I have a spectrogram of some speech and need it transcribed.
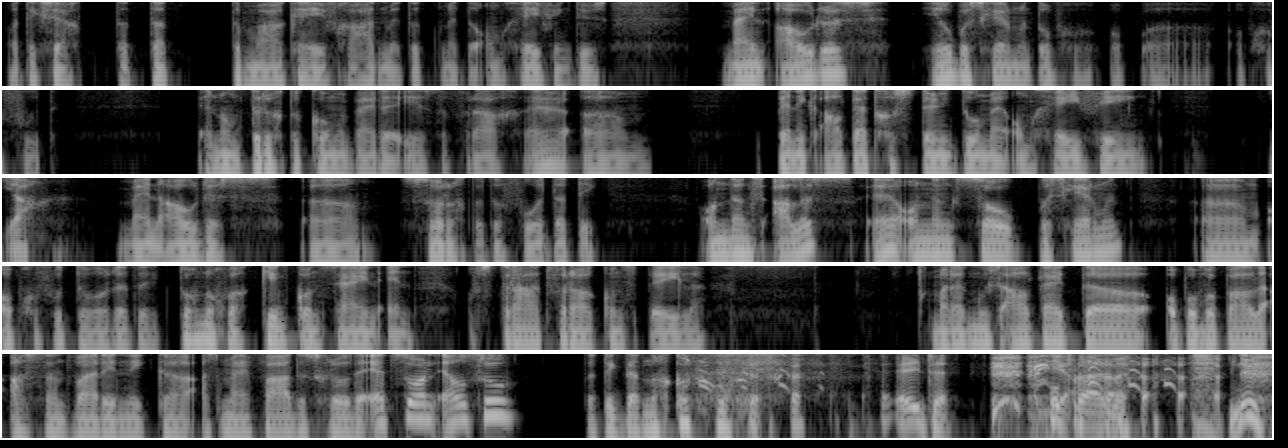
wat ik zeg, dat dat te maken heeft gehad met, het, met de omgeving. Dus mijn ouders heel beschermend op, op, uh, opgevoed. En om terug te komen bij de eerste vraag. Hè, ehm, ben ik altijd gesteund door mijn omgeving? Ja, mijn ouders um, zorgden ervoor dat ik ondanks alles, hè, ondanks zo beschermend um, opgevoed te worden, dat ik toch nog wel kind kon zijn en op straat vooral kon spelen. Maar dat moest altijd uh, op een bepaalde afstand waarin ik, uh, als mijn vader schreeuwde, Edson, Elsu, dat ik dat nog kon horen. Eten, opruimen, ja. nu.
